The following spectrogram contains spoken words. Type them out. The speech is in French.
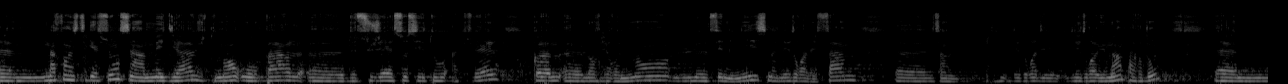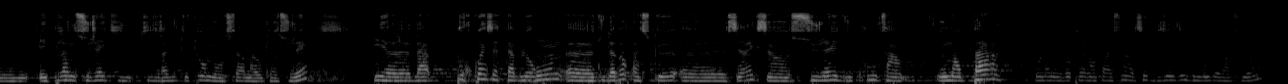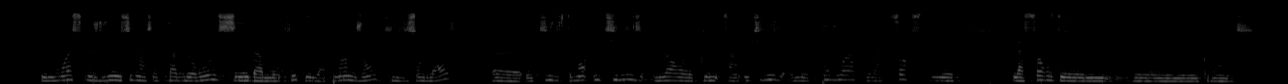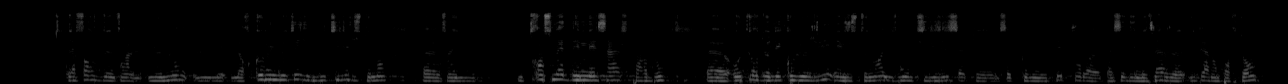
Euh, Marco Investigation, c'est un média justement où on parle euh, de sujets sociétaux actuels comme euh, l'environnement, le féminisme, les droits des femmes, enfin les droits, humains, pardon, et plein de sujets qui, gravitent autour, mais on ne se ferme à aucun sujet. Et euh, bah, pourquoi cette table ronde? Tout d'abord parce que c'est vrai que c'est un sujet, du coup, on en parle, on a une représentation assez biaisée du monde de l'influence. Et moi, ce que je veux aussi dans cette table ronde, c'est bah, montrer qu'il y a plein de gens qui s'engagent euh, et qui justement utilisent, leur, euh, utilisent le pouvoir et la force de, la force de comment on dit, la force de, leur communauté, ils l'utilisent justement, euh, ils, transmettent des messages, pardon, euh, autour de l'écologie et justement, ils vont utiliser cette, cette communauté pour euh, passer des messages hyper importants,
